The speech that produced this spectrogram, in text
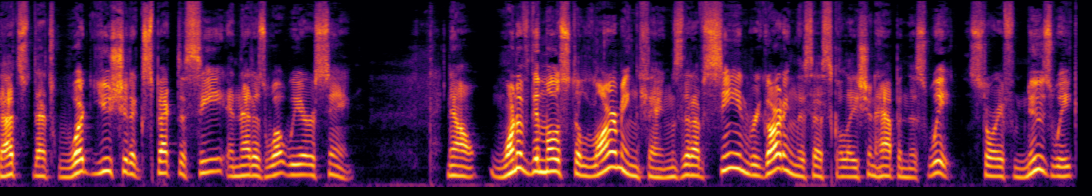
That's that's what you should expect to see and that is what we are seeing. Now, one of the most alarming things that I've seen regarding this escalation happened this week. Story from Newsweek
